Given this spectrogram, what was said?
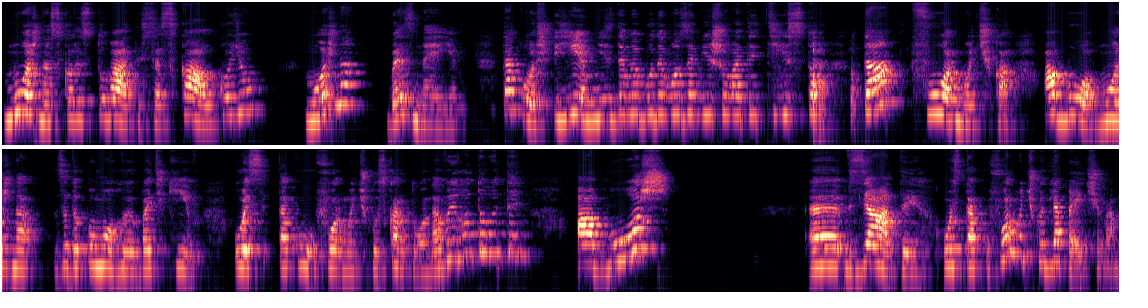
Можна скористуватися скалкою, можна без неї. Також ємність, де ми будемо замішувати тісто, та формочка. Або можна за допомогою батьків ось таку формочку з картона виготовити, або ж е, взяти ось таку формочку для печива.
